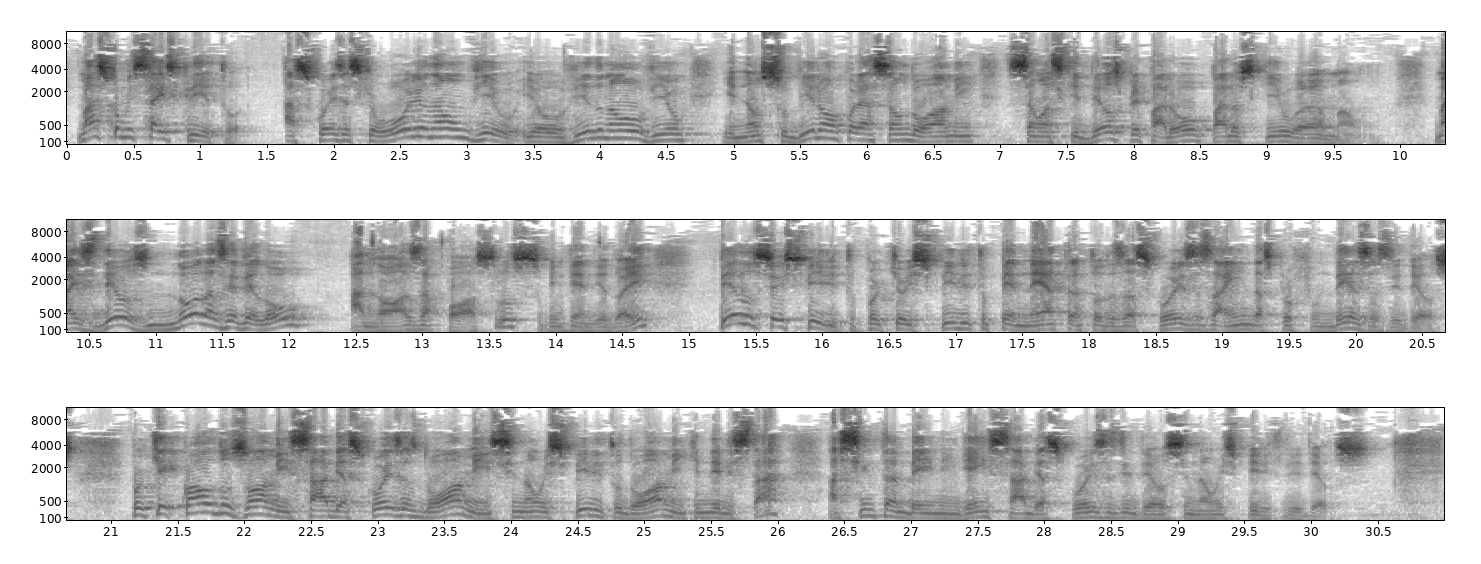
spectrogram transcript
Mas, como está escrito, as coisas que o olho não viu e o ouvido não ouviu e não subiram ao coração do homem são as que Deus preparou para os que o amam. Mas Deus nolas revelou a nós, apóstolos, subentendido aí, pelo seu Espírito, porque o Espírito penetra todas as coisas, ainda as profundezas de Deus. Porque qual dos homens sabe as coisas do homem, senão o Espírito do homem que nele está? Assim também ninguém sabe as coisas de Deus, senão o Espírito de Deus.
